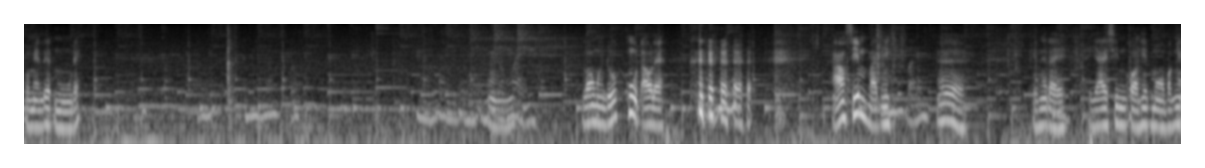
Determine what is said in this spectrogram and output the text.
โมเมนเลือดหมูเด้อืมใหม่ลองมึงดูหูดเอาเลย เอาซิมบัดนี้ใหม่เออ เป็นอะไรยายซิมก่อนเฮ็ดหมอบางไง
